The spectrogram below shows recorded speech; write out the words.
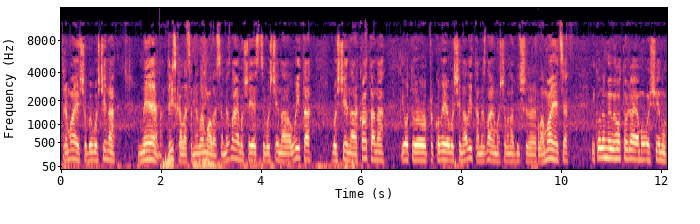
тримає, щоб вощина не тріскалася, не ламалася. Ми знаємо, що є вощина лита, вощина катана. І от е, коли вощина лита, ми знаємо, що вона більше ламається. І коли ми виготовляємо вощину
